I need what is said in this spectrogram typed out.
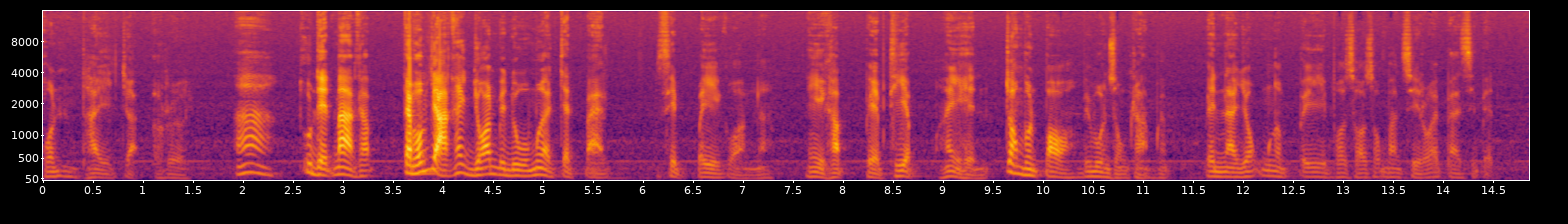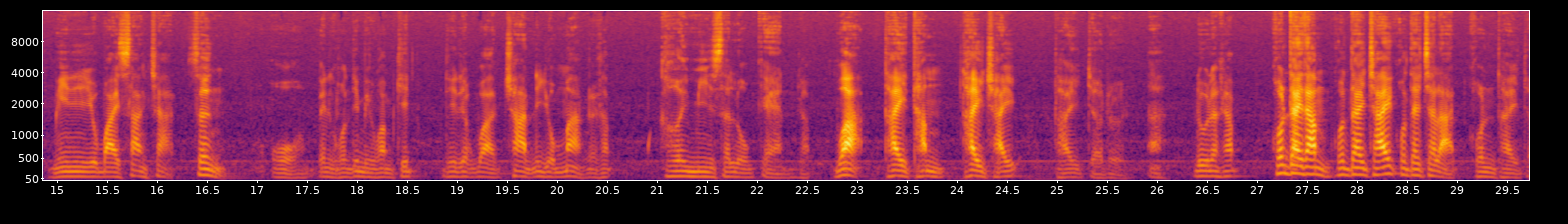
คนไทยจะเริญ อ่าดูเด็ดมากครับ แต่ผมอยากให้ย้อนไปดูเมื่อ 7 8 10 ปีก่อนนะ นี่ครับเปรียบเทียบให้เห็นจอมพลปพิบูลสงครามครับ เป็นนายกเมื่อปีพศ 2481 มีนโยบายสร้างชาติ ซึ่งโอ้เป็นคนที่มีความคิดที่เรียกว่าชาตินิยมมากนะครับ เคยมีสโลแกนครับ ว่าไทยทำไทยใช้ไทยเจริญอะดูนะครับ คนไทยทำคนไทยใช้คนไทยฉลาดคนไทยเจ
